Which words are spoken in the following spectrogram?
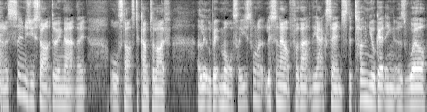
And as soon as you start doing that, then it all starts to come to life a little bit more. So you just want to listen out for that, the accents, the tone you're getting as well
